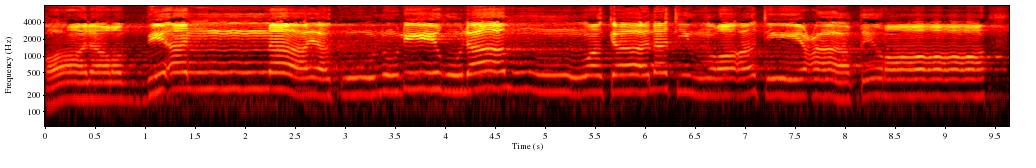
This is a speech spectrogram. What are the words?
قال رب أنا يكون لي غلام وكانت امرأتي عاقرا.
